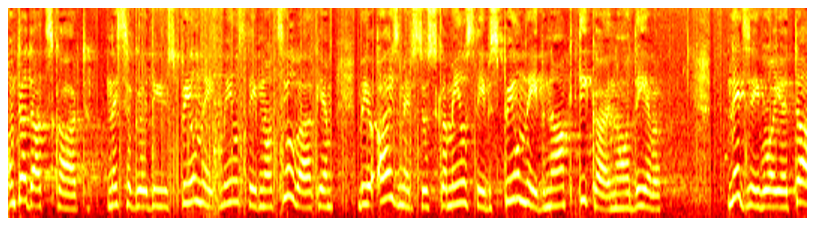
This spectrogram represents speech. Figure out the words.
Un tad atskārt, nesagaidījusi pilnīgu mīlestību no cilvēkiem, biju aizmirsusi, ka mīlestības pilnība nāk tikai no Dieva. Nedzīvojiet tā,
